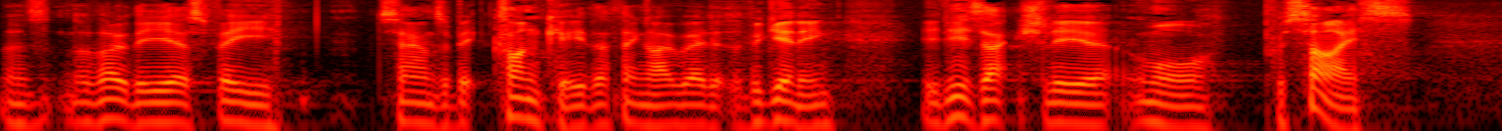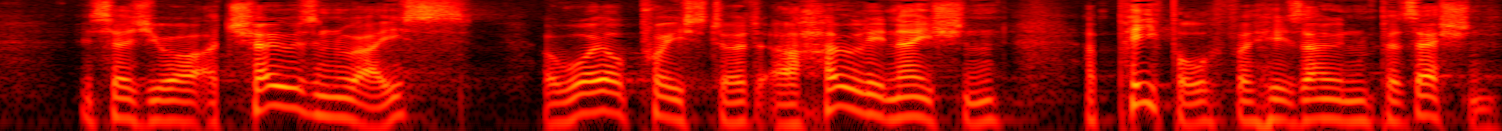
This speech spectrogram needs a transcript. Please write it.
although the ESV sounds a bit clunky, the thing I read at the beginning, it is actually uh, more precise. It says, You are a chosen race, a royal priesthood, a holy nation, a people for his own possession.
